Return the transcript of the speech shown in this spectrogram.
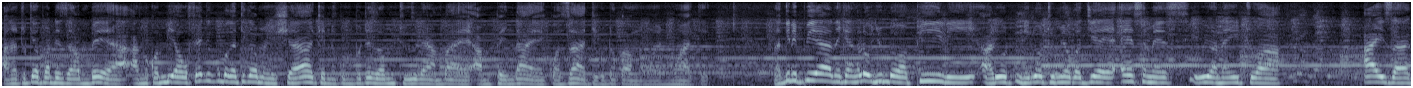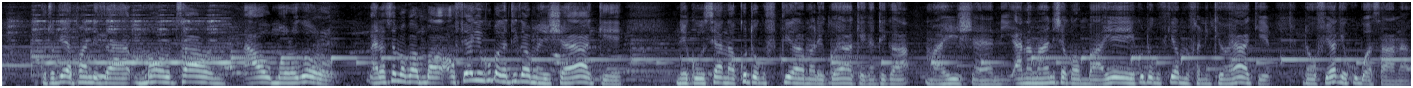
anatokea pande za Mbeya. Amekwambia hofu yake kubwa katika maisha yake ni kumpoteza mtu yule ambaye ampendaye kwa dhati kutoka moyoni mwake. Lakini pia nikiangalia ujumbe wa pili niliotumia kwa njia ya SMS, huyu anaitwa Isaac kutokea pande za Moro Town au Morogoro, anasema kwamba hofu yake kubwa katika maisha yake ni kuhusiana na kuto kufikia malengo yake katika maisha. Yani anamaanisha kwamba yeye kuto kufikia mafanikio yake ndio hofu yake kubwa sana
